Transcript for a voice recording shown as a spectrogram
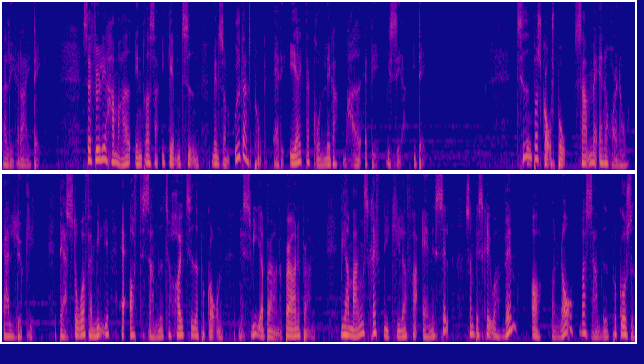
der ligger der i dag. Selvfølgelig har meget ændret sig igennem tiden, men som udgangspunkt er det Erik, der grundlægger meget af det, vi ser i dag. Tiden på Skovsbo sammen med Anne Rønnow er lykkelig. Deres store familie er ofte samlet til højtider på gården med svigerbørn og børnebørn. Vi har mange skriftlige kilder fra Anne selv, som beskriver hvem og hvornår var samlet på godset.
